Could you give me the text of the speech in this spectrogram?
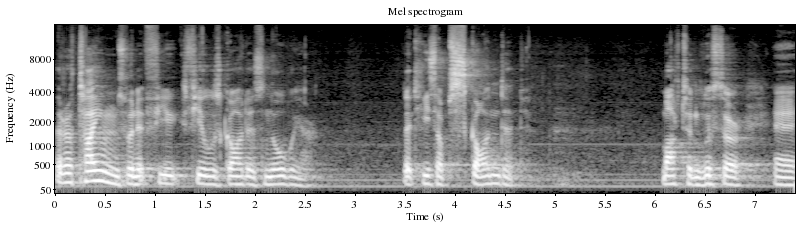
There are times when it feels God is nowhere, that he's absconded. Martin Luther uh,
